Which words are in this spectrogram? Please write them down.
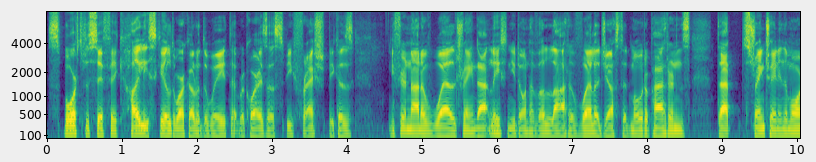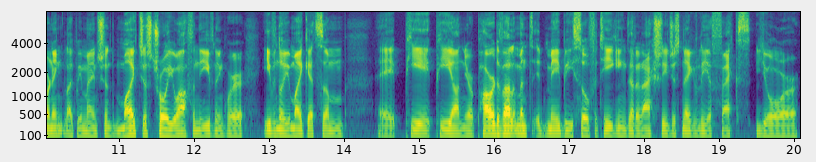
sport specific, highly skilled workout out of the way that requires us to be fresh because if you're not a well trained athlete and you don't have a lot of well adjusted motor patterns, that strength training in the morning, like we mentioned, might just throw you off in the evening. Where even though you might get some a PAP on your power development, it may be so fatiguing that it actually just negatively affects your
